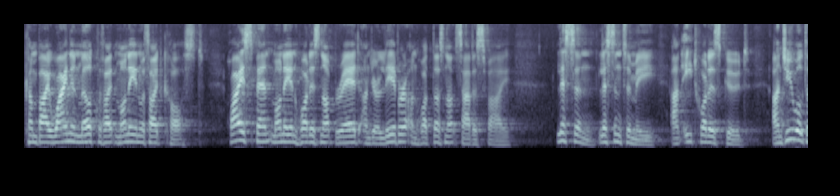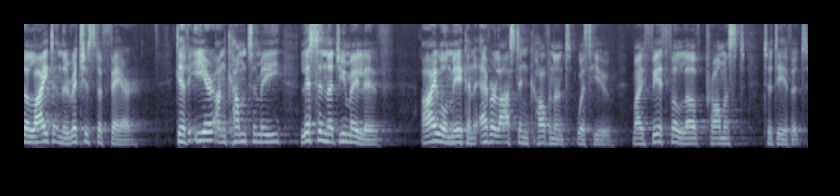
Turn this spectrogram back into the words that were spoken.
Come buy wine and milk without money and without cost. Why spend money on what is not bread, and your labor on what does not satisfy? Listen, listen to me, and eat what is good, and you will delight in the richest of fare. Give ear and come to me, listen that you may live. I will make an everlasting covenant with you my faithful love promised to David.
